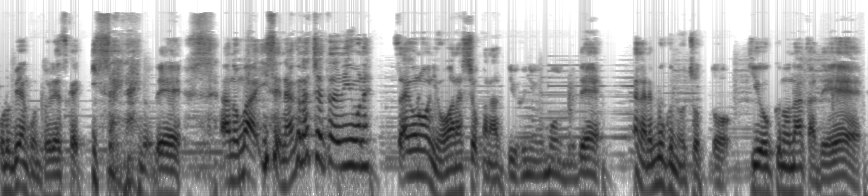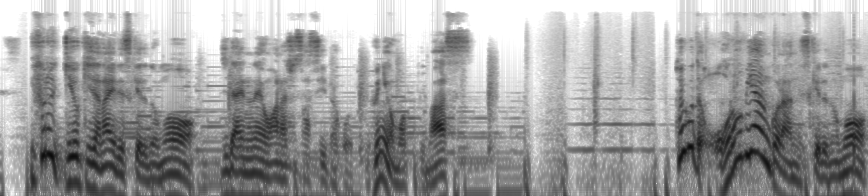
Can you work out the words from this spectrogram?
オロビアンコの取り扱い一切ないので、あの、まあ、一切なくなっちゃった理由をね、最後の方にお話ししようかなっていうふうに思うので、なんかね、僕のちょっと記憶の中で、古き良きじゃないですけれども、時代のね、お話をさせていただこうというふうに思っています。ということで、オロビアンコなんですけれども、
